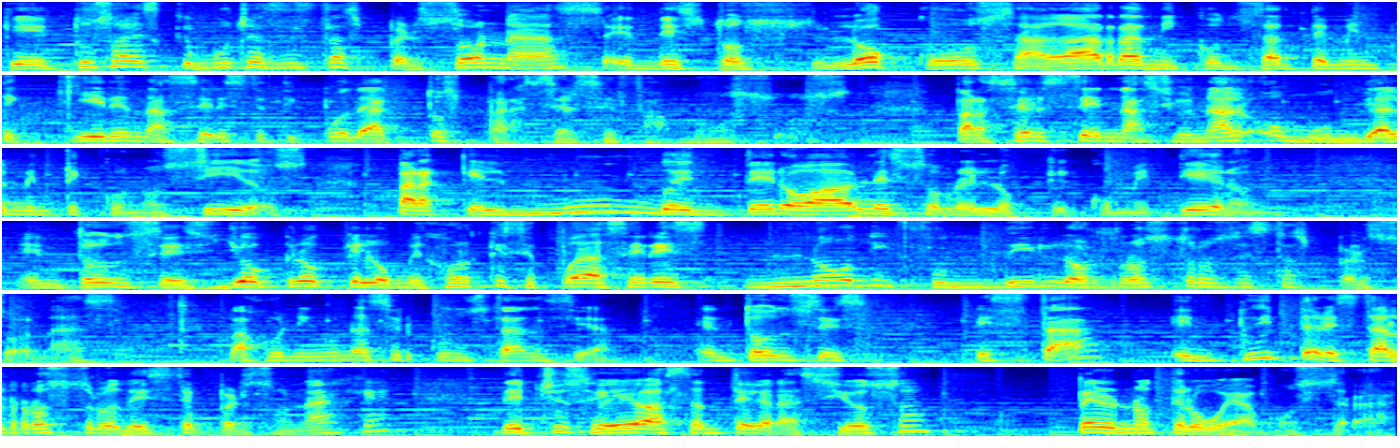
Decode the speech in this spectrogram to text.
que tú sabes que muchas de estas personas, eh, de estos locos, agarran y constantemente quieren hacer este tipo de actos para hacerse famosos, para hacerse nacional o mundialmente conocidos, para que el mundo entero hable sobre lo que cometieron. Entonces yo creo que lo mejor que se puede hacer es no difundir los rostros de estas personas bajo ninguna circunstancia. Entonces está en Twitter, está el rostro de este personaje. De hecho se ve bastante gracioso, pero no te lo voy a mostrar.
